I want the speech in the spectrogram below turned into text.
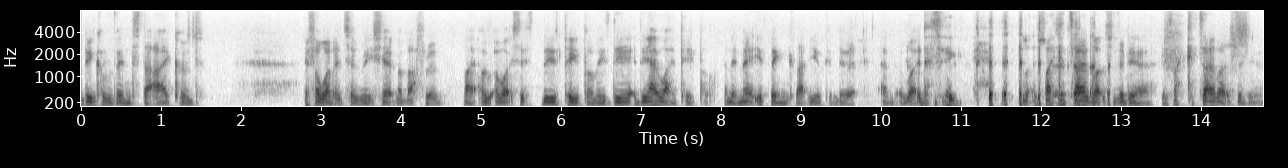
been convinced that I could, if I wanted to reshape my bathroom, like I, I watch this these people, these D- DIY people, and it make you think that you can do it. And what it does it, it's like a time lapse video. It's like a time lapse video,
